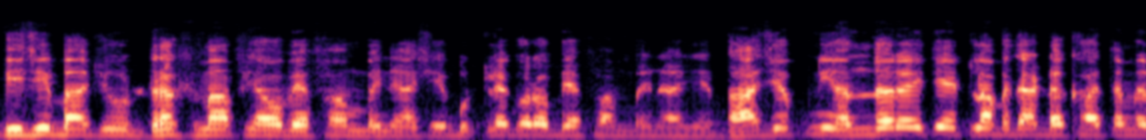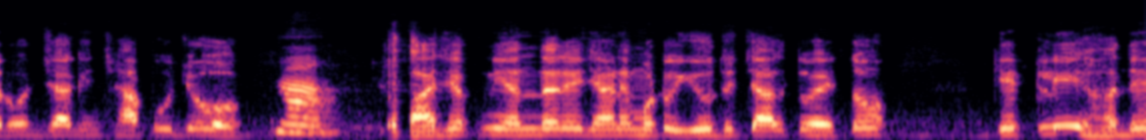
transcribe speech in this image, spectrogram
બીજી બાજુ ડ્રગ્સ માફિયાઓ બેફામ બન્યા છે. બુટલેગરો બેફામ બન્યા છે. ભાજપની અંદર એટલા બધા ડખા તમે રોજ જાગીને છાપું જોવો તો ભાજપની અંદર જાણે મોટું યુદ્ધ ચાલતું હોય તો કેટલી હદે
